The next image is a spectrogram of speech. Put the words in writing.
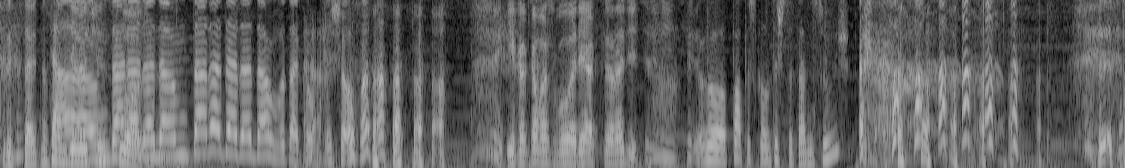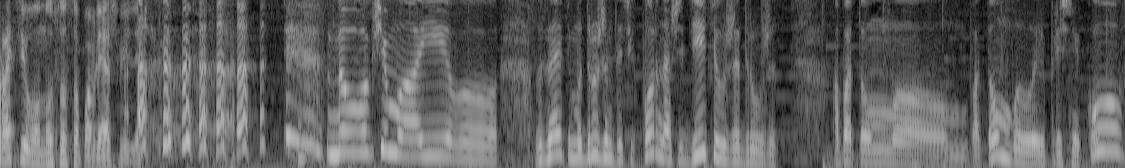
представить на самом деле очень сложно. Да-да-да-дам, да-да-да-да-дам, вот так он пришел. И какова же была реакция родителей, мне интересно? Папа сказал, ты что, танцуешь? Спросил он у Сосо Павлиашвили. Ну, в общем, а и, вы знаете, мы дружим до сих пор, наши дети уже дружат. А потом, потом был и Пресняков,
